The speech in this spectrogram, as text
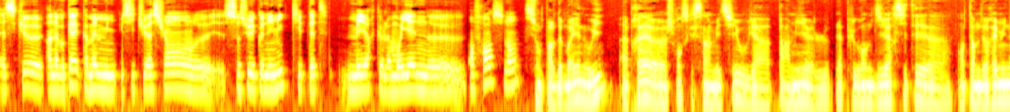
Est-ce que un avocat a quand même une situation euh, socio-économique qui est peut-être meilleure que la moyenne euh, en France, non? Si on parle de moyenne, oui. Après, euh, je pense que c'est un métier où il y a parmi le- la plus grande diversité euh, en termes de rémunération.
